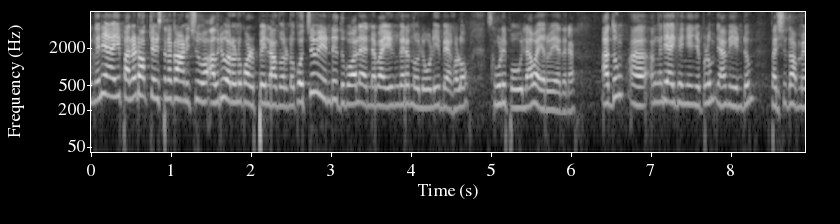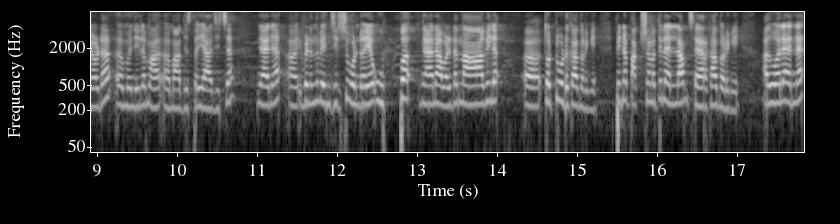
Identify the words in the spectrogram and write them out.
അങ്ങനെയായി പല ഡോക്ടേഴ്സിനെ കാണിച്ചു. അവർ പറഞ്ഞു കുഴപ്പമില്ല എന്ന് പറഞ്ഞു. കൊച്ചു വീണ്ടും ഇതുപോലെ തന്നെ ഭയങ്കര നൊലോളിയും ബഹളവും സ്കൂളിൽ പോവില്ല വയറുവേദന. അതും അങ്ങനെ ആയി കഴിഞ്ഞ് കഴിഞ്ഞപ്പോഴും ഞാൻ വീണ്ടും പരിശുദ്ധ അമ്മയോട് മുന്നിൽ മാധ്യസ്ഥ യാചിച്ച് ഞാൻ ഇവിടെ നിന്ന് വെഞ്ചിരിച്ച് കൊണ്ടുപോയ ഉപ്പ് ഞാൻ അവളുടെ നാവിൽ തൊട്ട് കൊടുക്കാൻ തുടങ്ങി. പിന്നെ ഭക്ഷണത്തിലെല്ലാം ചേർക്കാൻ തുടങ്ങി. അതുപോലെ തന്നെ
